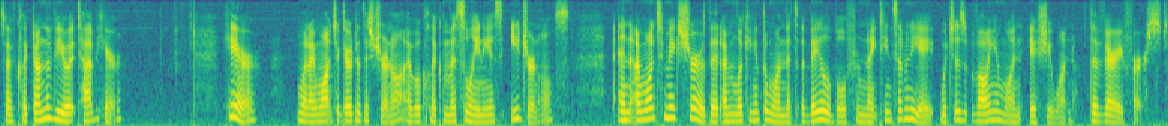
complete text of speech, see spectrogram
So I've clicked on the View It tab here. Here, when I want to go to this journal, I will click Miscellaneous e-journals, and I want to make sure that I'm looking at the one that's available from 1978, which is Volume 1, Issue 1, the very first.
